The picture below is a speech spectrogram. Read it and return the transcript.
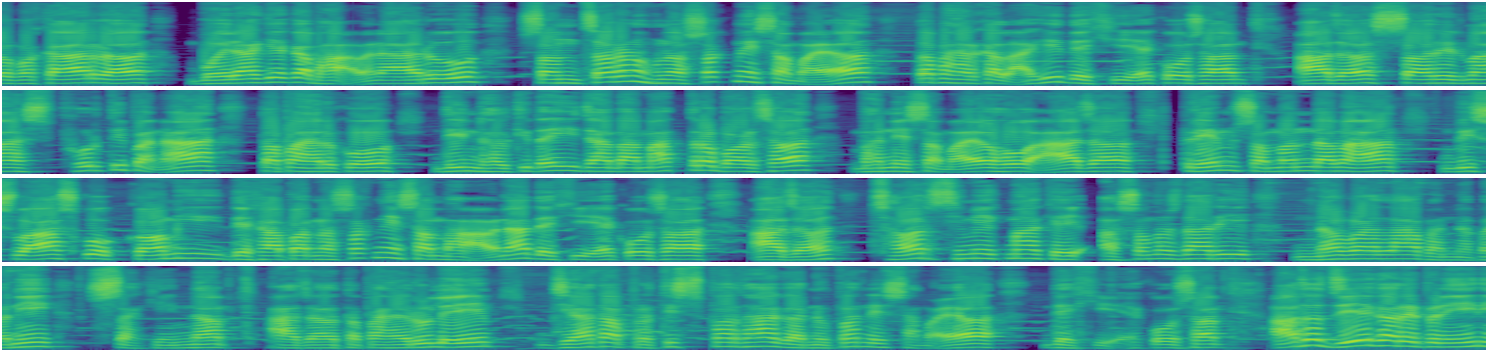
परोपकार र वैराग्यका भावनाहरू सञ्चरण हुन सक्ने समय तपाईँहरूका लागि देखिएको छ। आज शरीरमा स्फूर्तिपना तपाईँहरूको दिन ढल्किँदै जाँदा मात्र बढ्छ भन्ने समय हो। आज प्रेम सम्बन्धमा विश्वासको कमी देखा पर्न सक्ने सम्भावना देखिएको छ। आज छर छिमेकमा केही असमझदारी नबढ्ला भन्न पनि सकिन्न। आज तपाईँहरूले ज्यादा प्रतिस्पर्धा गर्नुपर्ने समय देखिएको छ। आज जे गरे पनि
